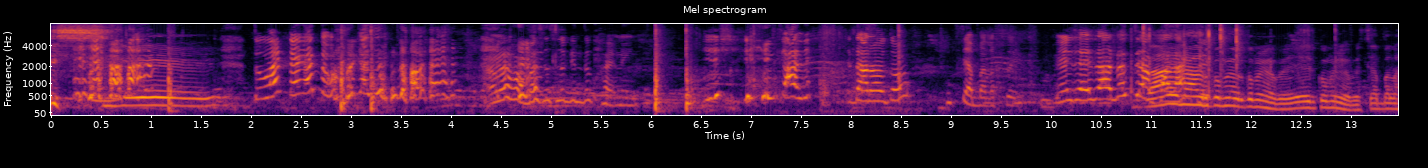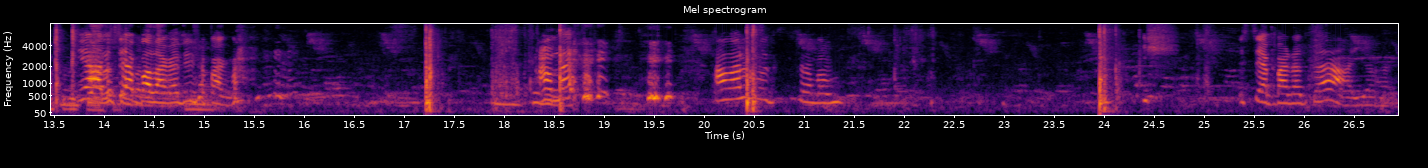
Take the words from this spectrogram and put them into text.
তোমার টাকা তোমার কাছে আমার হবাস আসলো কিন্তু খাই নাই। ইস কালে দাঁড়াও তো চাপা লাগছে। এই যে এই আরও চাপা আরে না লাগছে। ওরকমই ওরকমই হবে এরকমই হবে চাপা লাগছে দেখতে। এ চাপা লাগা দিয়েছে পাগলা। আমার হয়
